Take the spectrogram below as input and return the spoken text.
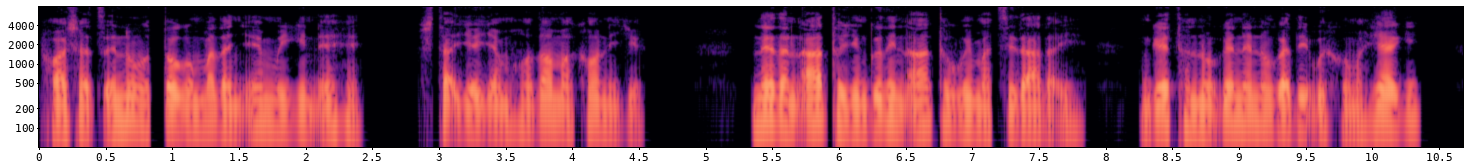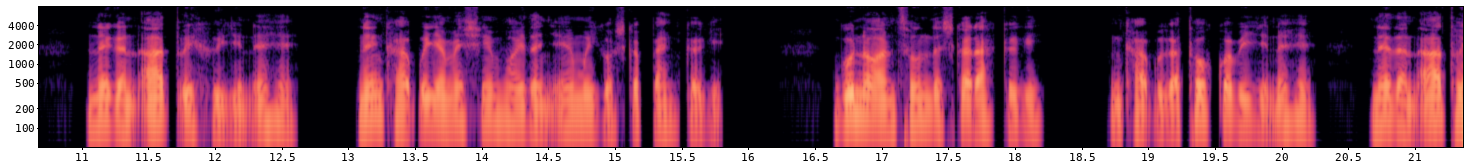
Fasha tsinu togo madan emigin ehe. Shta ye yam hoda makhoni yu. Nedan ato yungudin ato wi matsidada i. Geto nugene nugadi wihu mahyagi. Negan ato ihu yin ehe. Nen kapu yame shim hoidan emig goshka penkagi. Guno ansunda shkarakagi. Nkapu ga tokwa bi nehe, nedan ato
